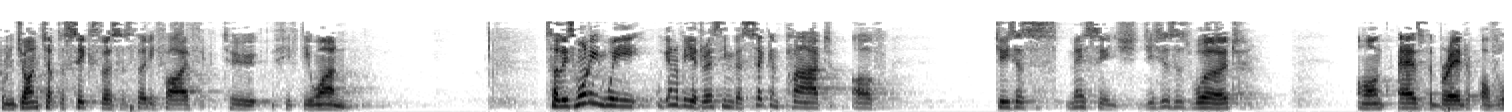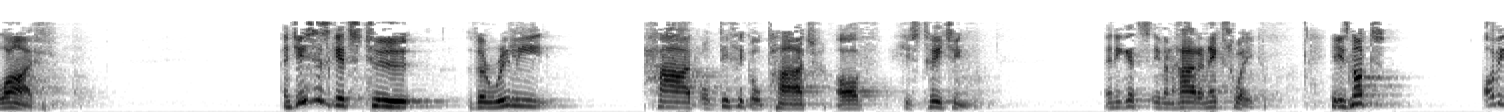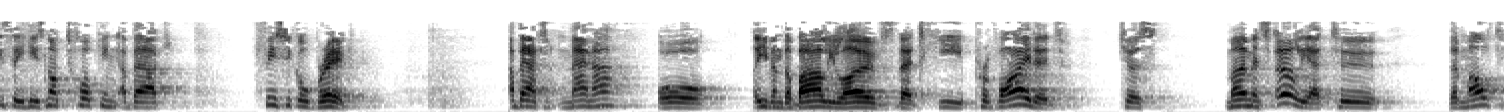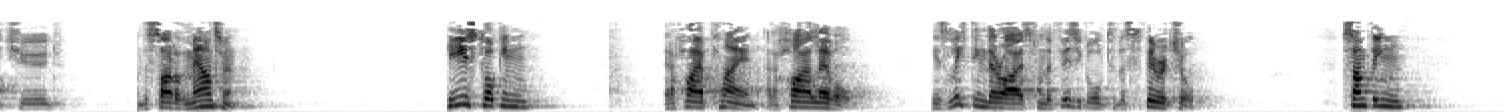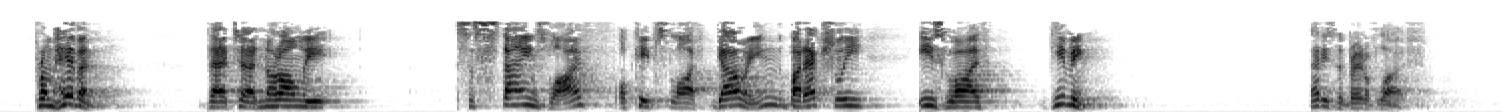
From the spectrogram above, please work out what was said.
from John chapter 6, verses 35 to 51. So this morning we, we're going to be addressing the second part of Jesus' message, Jesus' word on as the bread of life. And Jesus gets to the really hard or difficult part of his teaching. And he gets even harder next week. He's not, obviously, he's not talking about physical bread, about manna or even the barley loaves that he provided just moments earlier to the multitude on the side of the mountain. He is talking at a higher plane, at a higher level. He's lifting their eyes from the physical to the spiritual. Something from heaven that uh, not only sustains life or keeps life going, but actually is life giving. That is the bread of life.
